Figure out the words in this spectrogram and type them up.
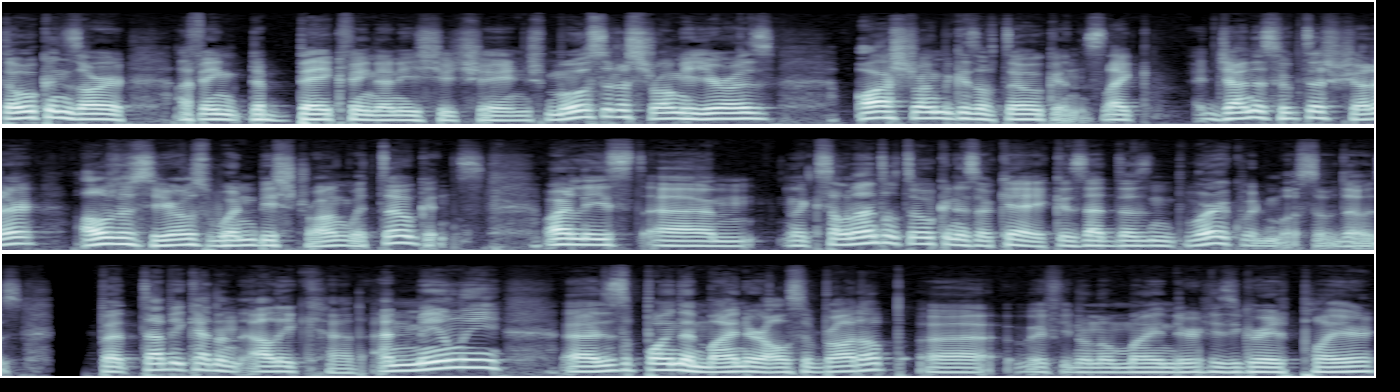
Tokens are i think the big thing that needs to change. Most of the strong heroes are strong because of tokens. Like Jandice Hooktusk Shudder, all of those heroes wouldn't be strong with tokens. Or at least, um, like Sellemental token is okay, because that doesn't work with most of those but Tabbycat and Alleycat. And mainly, uh, this is a point that Minder also brought up. Uh, if you don't know Minder, he's a great player.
